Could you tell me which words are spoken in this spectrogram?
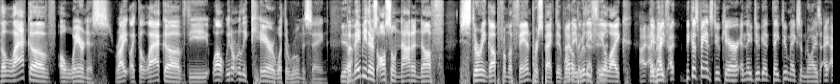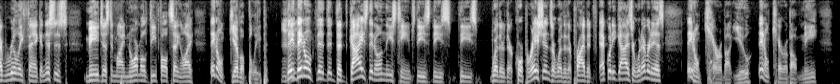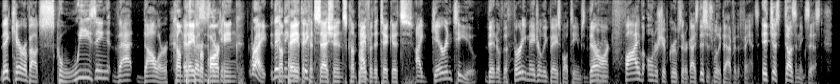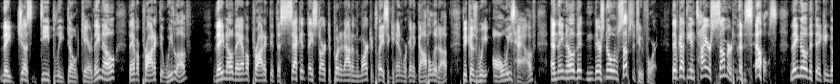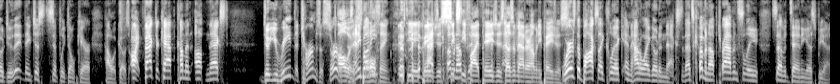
the lack of awareness, right? Like the lack of the well, we don't really care what the room is saying. Yeah. But maybe there's also not enough stirring up from a fan perspective where they really feel it. like I, they really I, I, because fans do care and they do get they do make some noise. I, really think, and this is me just in my normal default setting of life, they don't give a bleep. Mm-hmm. They they don't the, the the guys that own these teams, these these these whether they're corporations or whether they're private equity guys or whatever it is, they don't care about you. They don't care about me. They care about squeezing that dollar. Come pay for parking. They right. They, come they, pay at the concessions. Come pay I, for the tickets. I guarantee you that of the 30 Major League Baseball teams, there mm-hmm. aren't five ownership groups that are guys. This is really bad for the fans. It just doesn't exist. They just deeply don't care. They know they have a product that we love they know they have a product that the second they start to put it out in the marketplace again, we're going to gobble it up because we always have. And they know that there's no substitute for it. They've got the entire summer to themselves. They know that they can go do. They they just simply don't care how it goes. All right, fact or cap coming up next. Do you read the terms of service? Always Does anybody? the whole thing. 58 pages, 65 pages. Doesn't matter how many pages. Where's the box I click, and how do I go to next? That's coming up. Travis Lee, 710 ESPN.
